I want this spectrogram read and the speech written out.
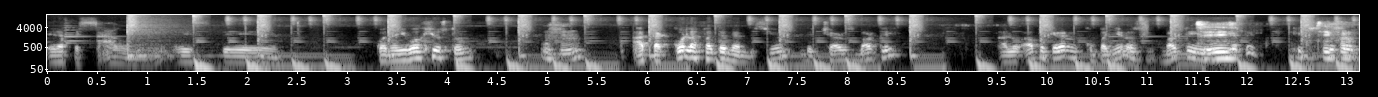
Era pesado. Este, cuando llegó a Houston, atacó la falta de ambición de Charles Barkley. A lo- ah, porque eran compañeros. Barkley, Sí. fíjate, qué Sí, fueron.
